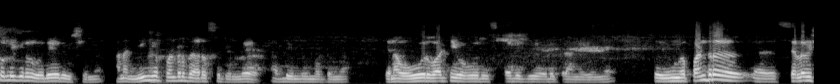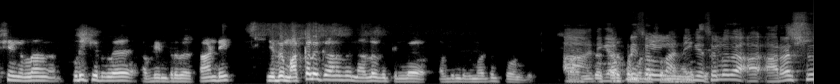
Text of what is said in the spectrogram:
சொல்லிக்கிறது ஒரே ஒரு விஷயம். ஆனா நீங்க பண்றது அரசியல் இல்ல அப்படின்றது மட்டும்தான். ஏன்னா ஒவ்வொரு வாட்டி ஒவ்வொரு ஸ்ட்ராட்டஜி எடுக்கிறாங்க இவங்க. ஸோ இவங்க பண்ற சில விஷயங்கள்லாம் பிடிக்கிறதுல அப்படின்றத தாண்டி இது மக்களுக்கானது நல்லதுக்கு இல்ல அப்படின்றது மட்டும் தோணுது. அப்படி சொல்லலாம். சொல்ல நீங்க. சொல்வது அரசு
